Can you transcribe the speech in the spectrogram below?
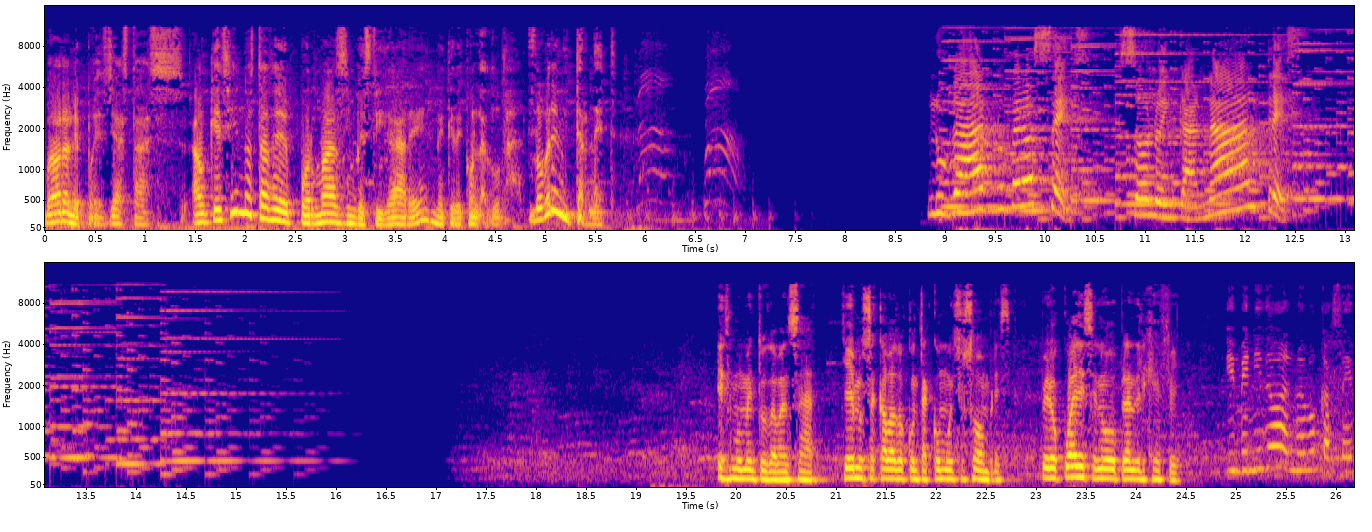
Órale, pues ya estás. Aunque sí no está de por más investigar, ¿eh? Me quedé con la duda. Lo veré en internet. Lugar número 6. Solo en Canal 3. Es momento de avanzar. Ya hemos acabado con Tacomo y sus hombres. Pero ¿cuál es el nuevo plan del jefe? Bienvenido al nuevo café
